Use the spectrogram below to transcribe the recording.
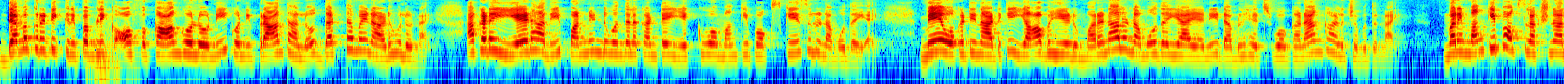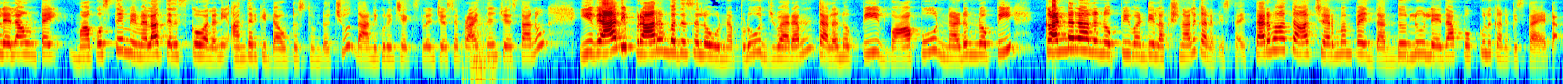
డెమోక్రటిక్ రిపబ్లిక్ ఆఫ్ కాంగోలోని కొన్ని ప్రాంతాల్లో దట్టమైన అడవులు ఉన్నాయి అక్కడ ఈ ఏడాది పన్నెండు వందల కంటే ఎక్కువ మంకీపాక్స్ కేసులు నమోదయ్యాయి. మే ఒకటి నాటికి యాభై ఏడు మరణాలు నమోదయ్యాయని డబ్ల్యూహెచ్ఓ గణాంకాలు చెబుతున్నాయి. మరి మంకీపాక్స్ లక్షణాలు ఎలా ఉంటాయి? మాకొస్తే మేము ఎలా తెలుసుకోవాలని అందరికీ డౌట్ వస్తుండొచ్చు. దాని గురించి ఎక్స్ప్లెయిన్ చేసే ప్రయత్నం చేస్తాను. ఈ వ్యాధి ప్రారంభ దశలో ఉన్నప్పుడు జ్వరం తలనొప్పి వాపు నడుం నొప్పి కండరాల నొప్పి వంటి లక్షణాలు కనిపిస్తాయి. తర్వాత చర్మంపై దద్దుర్లు లేదా పొక్కులు కనిపిస్తాయట.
